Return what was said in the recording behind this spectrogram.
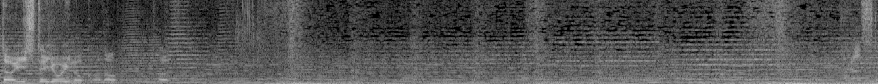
期待してよいのかな？ラスト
